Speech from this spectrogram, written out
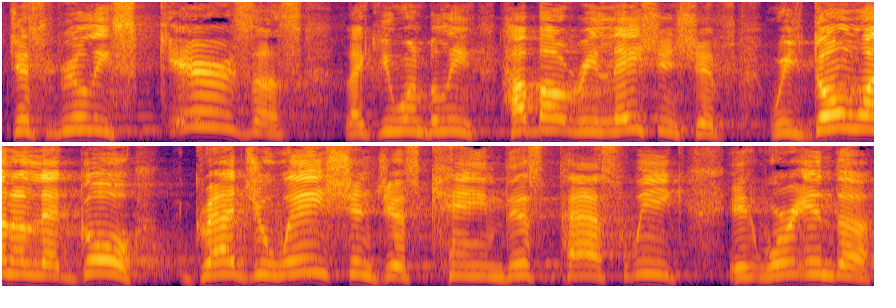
just really scares us like you wouldn't believe. How about relationships? We don't want to let go. Graduation just came this past week. It, we're in the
